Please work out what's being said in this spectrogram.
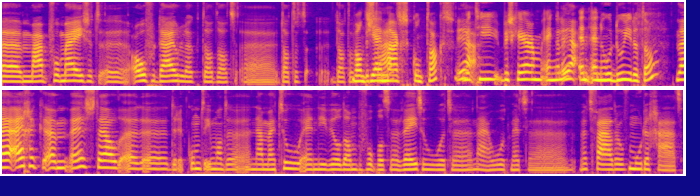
Uh, maar voor mij is het uh, overduidelijk dat, dat, uh, dat het dat het Want bestaat. jij maakt contact ja. met die beschermengelen. Ja. En, en hoe doe je dat dan? Nou ja, eigenlijk, um, stel er komt iemand naar mij toe en die wil dan bijvoorbeeld weten hoe het, nou, hoe het met, met vader of moeder gaat.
